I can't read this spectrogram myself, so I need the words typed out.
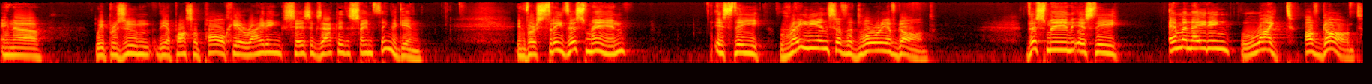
And uh, we presume the Apostle Paul here writing says exactly the same thing again. In verse 3, this man is the radiance of the glory of God. This man is the emanating light of God.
